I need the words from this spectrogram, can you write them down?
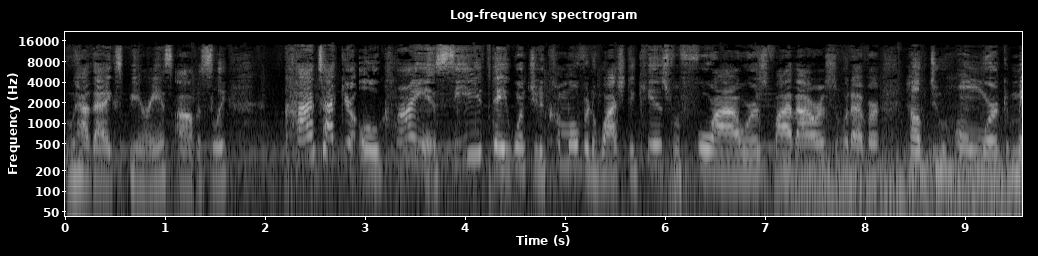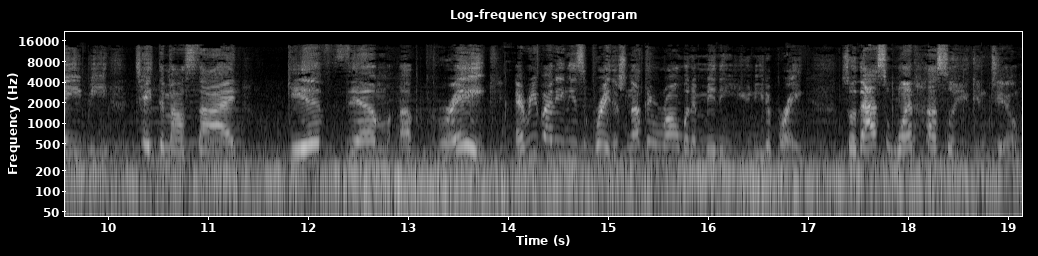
who have that experience, obviously. Contact your old clients. See if they want you to come over to watch the kids for four hours, five hours, whatever. Help do homework, maybe. Take them outside. Give them a break. Everybody needs a break. There's nothing wrong with admitting you need a break. So that's one hustle you can do.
